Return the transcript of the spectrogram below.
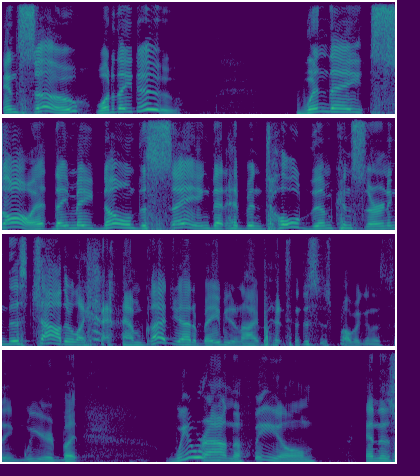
And so, what do they do? When they saw it, they made known the saying that had been told them concerning this child. They're like, I'm glad you had a baby tonight, but this is probably going to seem weird. But we were out in the field, and this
